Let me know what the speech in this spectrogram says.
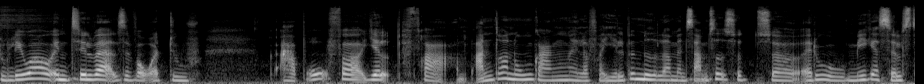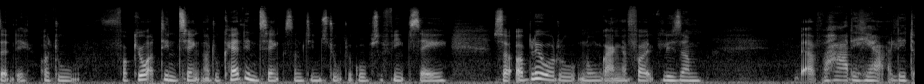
Du lever jo en tilværelse, hvor du har brug for hjælp fra andre nogle gange, eller fra hjælpemidler, men samtidig så, så er du mega selvstændig, og du får gjort dine ting, og du kan dine ting, som din studiegruppe så fint sagde. Så oplever du nogle gange, at folk ligesom har det her lidt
